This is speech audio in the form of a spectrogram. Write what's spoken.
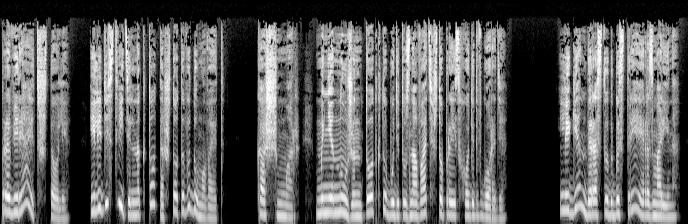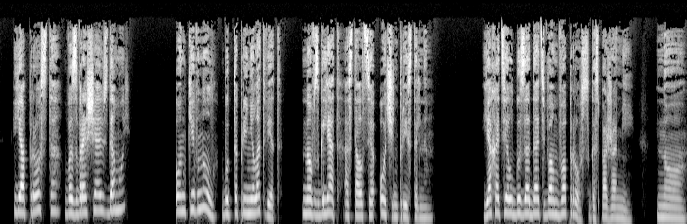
Проверяет, что ли? Или действительно кто-то что-то выдумывает? Кошмар. Мне нужен тот, кто будет узнавать, что происходит в городе. Легенды растут быстрее розмарина. Я просто возвращаюсь домой. Он кивнул, будто принял ответ, но взгляд остался очень пристальным. «Я хотел бы задать вам вопрос, госпожа Ми, но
